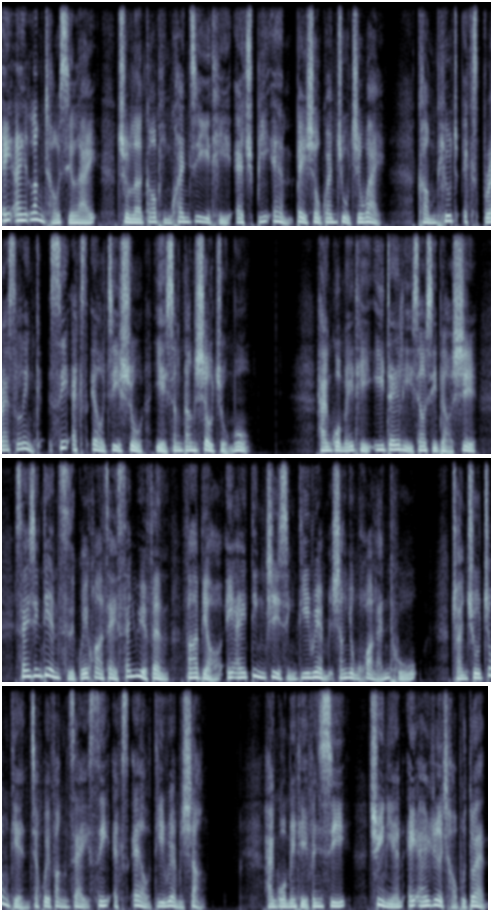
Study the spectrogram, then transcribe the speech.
AI 浪潮袭来，除了高频宽记忆体 HBM 备受关注之外，Compute Express Link (CXL) 技术也相当受瞩目。韩国媒体 eDaily 消息表示，三星电子规划在三月份发表 AI 定制型 DRAM 商用化蓝图，传出重点将会放在 CXL DRAM 上。韩国媒体分析，去年 AI 热潮不断，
